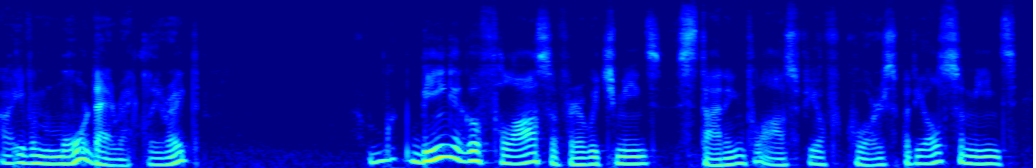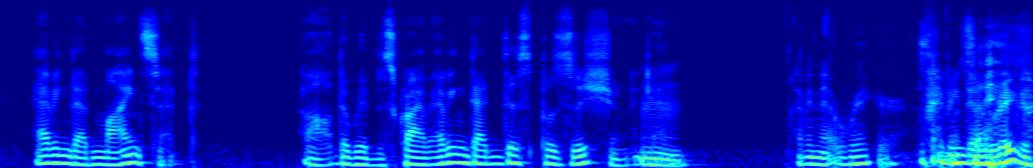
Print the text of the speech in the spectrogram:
uh, even more directly, right? Being a good philosopher, which means studying philosophy, of course, but it also means having that mindset uh, that we described, having that disposition again, Having that rigor. having that say. rigor.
